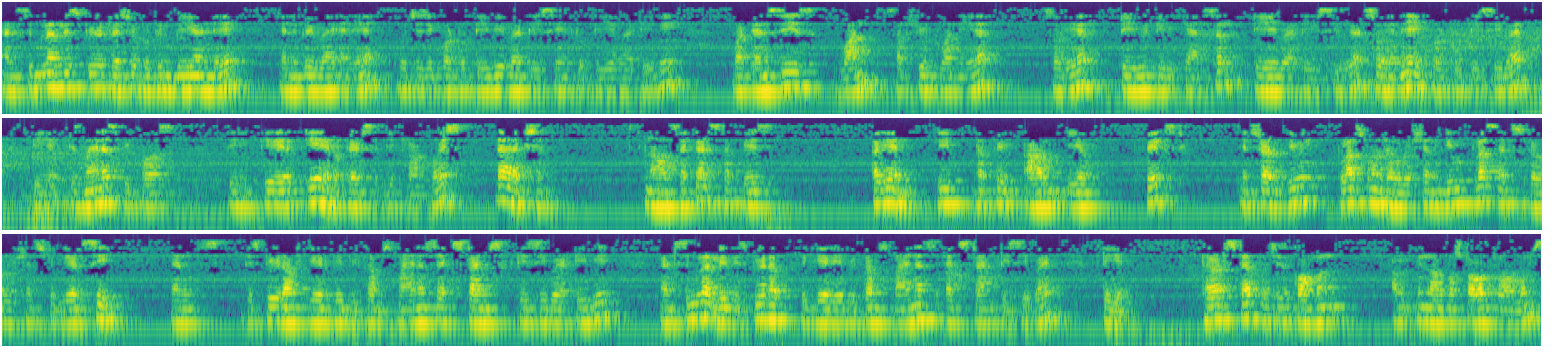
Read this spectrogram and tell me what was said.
and similarly speed ratio between B and A NB by NA which is equal to TB by TC into TA by TB but NC is 1 substitute 1 here so here TB TB cancel TA by TC here so NA equal to TC by TA it is minus because the gear A rotates in the clockwise direction. Now second step is again keep the arm EF fixed. Instead of giving plus 1 revolution give plus x revolutions to gear C. And the speed of gear B becomes minus x times Tc by Tb and similarly the speed of the gear A becomes minus x times Tc by Ta. Third step which is common uh, in almost all problems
